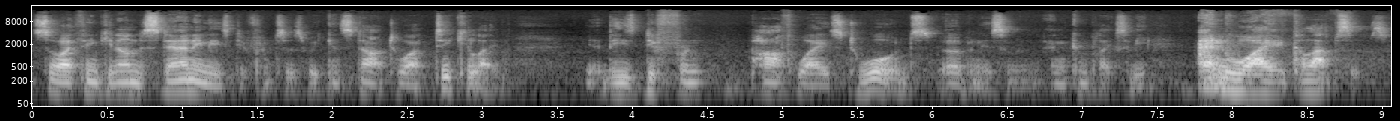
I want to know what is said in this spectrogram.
So I think in understanding these differences, we can start to articulate these different pathways towards urbanism and complexity and why it collapses.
